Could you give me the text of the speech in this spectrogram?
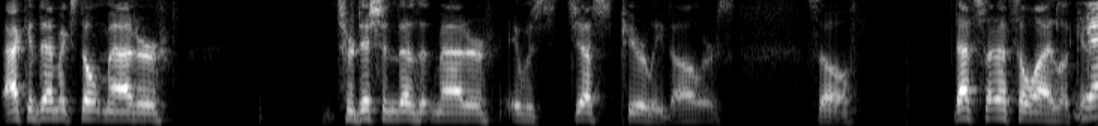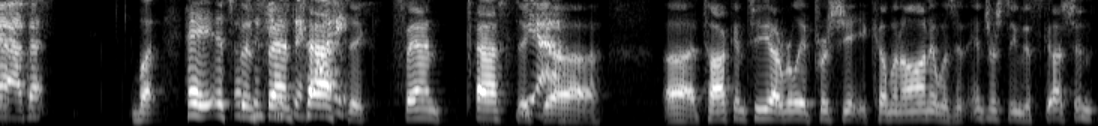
Academics don't matter. Tradition doesn't matter. It was just purely dollars. So that's that's how I look at yeah, it. Yeah, that. But hey, it's been fantastic, I, fantastic yeah. uh, uh, talking to you. I really appreciate you coming on. It was an interesting discussion.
